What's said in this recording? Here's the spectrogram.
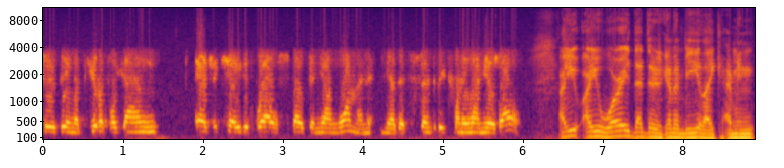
to being a beautiful young, educated, well-spoken young woman. You know, that's soon to be 21 years old. Are you are you worried that there's going to be like I mean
